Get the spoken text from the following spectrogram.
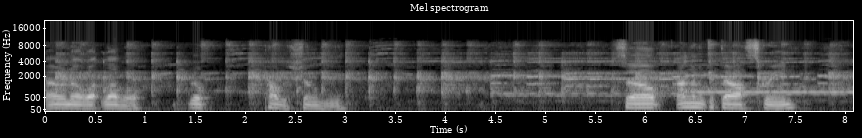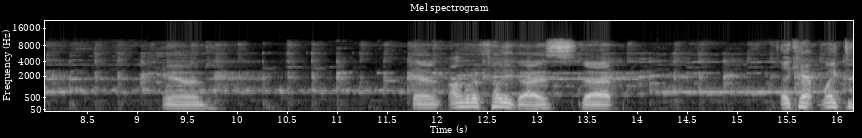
I don't know what level. Probably show me. So I'm gonna get that off screen. And and I'm gonna tell you guys that I can't wait to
